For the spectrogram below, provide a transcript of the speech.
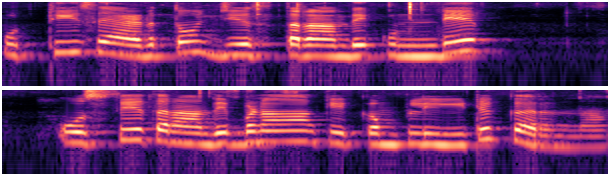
ਪੁੱਠੀ ਸਾਈਡ ਤੋਂ ਜਿਸ ਤਰ੍ਹਾਂ ਦੇ ਕੁੰਡੇ, ਉਸੇ ਤਰ੍ਹਾਂ ਦੇ ਬਣਾ ਕੇ ਕੰਪਲੀਟ ਕਰਨਾ।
